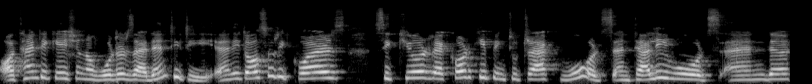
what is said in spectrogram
authentication of voters identity and it also requires secure record keeping to track votes and tally votes and uh,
